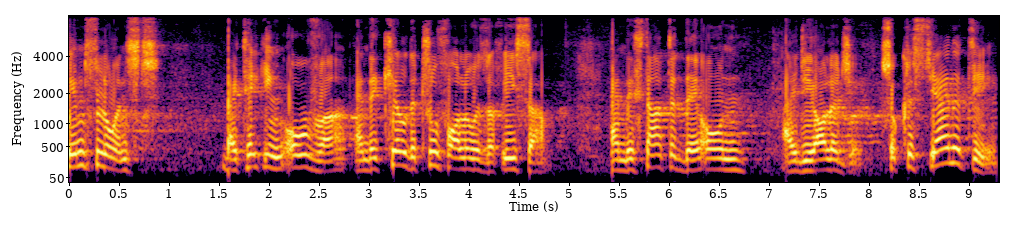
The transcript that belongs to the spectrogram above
influenced by taking over, and they killed the true followers of Isa, and they started their own ideology. So Christianity,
